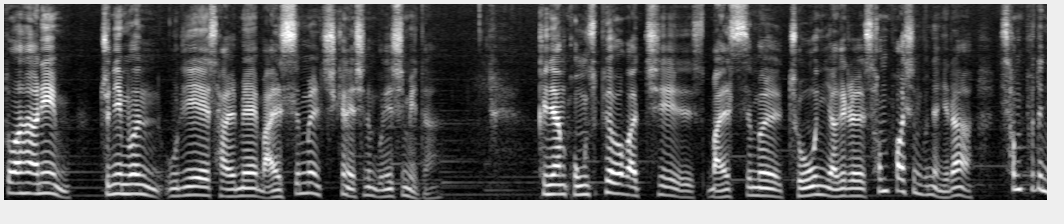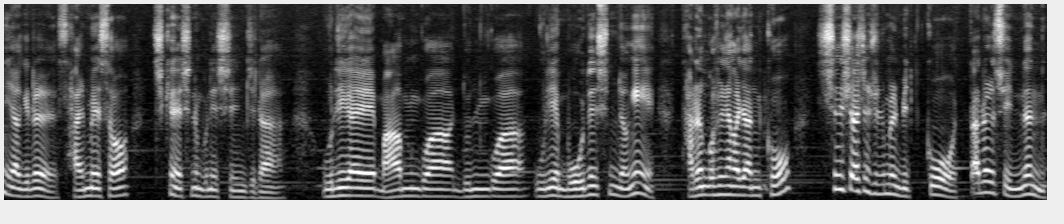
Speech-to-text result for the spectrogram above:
또한 하나님, 주님은 우리의 삶의 말씀을 지켜내시는 분이십니다. 그냥 공수표와 같이 말씀을 좋은 이야기를 선포하신 분이 아니라 선포된 이야기를 삶에서 지켜내시는 분이신지라 우리의 마음과 눈과 우리의 모든 심령이 다른 것을 향하지 않고 신실하신 주님을 믿고 따를 수 있는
